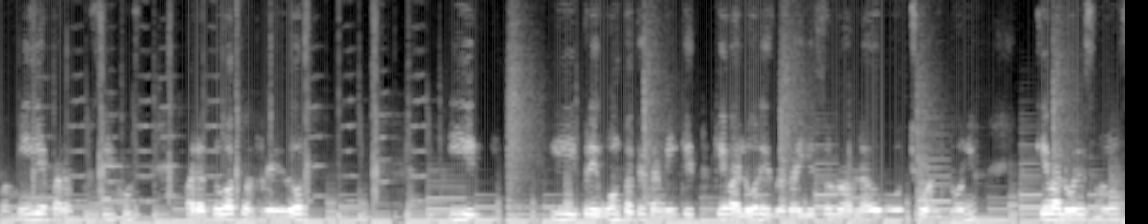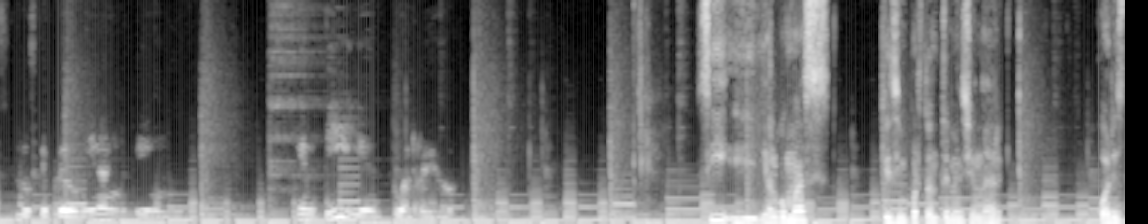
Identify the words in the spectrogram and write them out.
familia, para tus hijos, para todo a tu alrededor. Y, pregúntate también qué, valores, ¿verdad? Y eso lo ha hablado mucho Antonio, qué valores son los, que predominan en, en ti y en tu alrededor. Sí, y algo más que es importante mencionar ¿Cuál es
